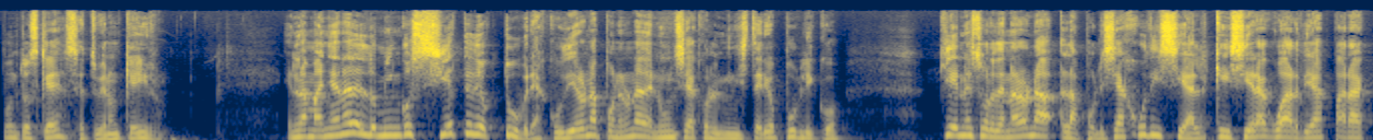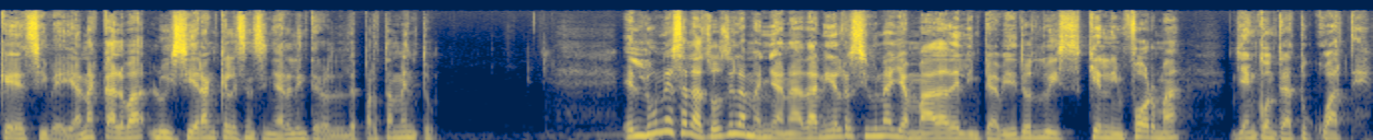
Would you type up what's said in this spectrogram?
Punto es que se tuvieron que ir. En la mañana del domingo 7 de octubre acudieron a poner una denuncia con el Ministerio Público, quienes ordenaron a la policía judicial que hiciera guardia para que si veían a Calva, lo hicieran que les enseñara el interior del departamento. El lunes a las 2 de la mañana, Daniel recibe una llamada de limpiavidrios Luis, quien le informa, ya encontré a tu cuate.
